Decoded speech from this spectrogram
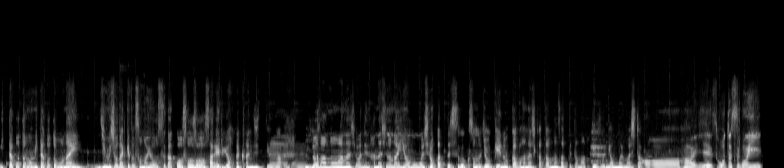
行ったことも見たこともない事務所だけど、その様子がこう想像されるような感じっていうか、うん西尾さんのお話はね、話の内容も面白かったし、すごくその情景の浮かぶ話し方をなさってたなっていうふうに思いました。ああ、はい。いえ、本当すごい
